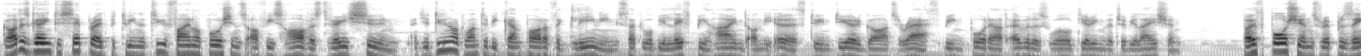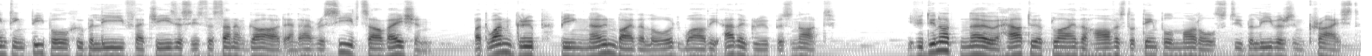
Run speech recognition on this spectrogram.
God is going to separate between the two final portions of His harvest very soon, and you do not want to become part of the gleanings that will be left behind on the earth to endure God's wrath being poured out over this world during the tribulation both portions representing people who believe that Jesus is the Son of God and have received salvation, but one group being known by the Lord while the other group is not. If you do not know how to apply the harvest or temple models to believers in Christ,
